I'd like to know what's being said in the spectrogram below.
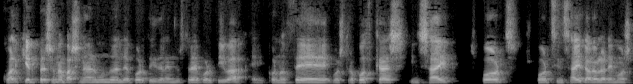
cualquier persona apasionada del mundo del deporte y de la industria deportiva eh, conoce vuestro podcast Inside Sports, Sports Inside. Ahora hablaremos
